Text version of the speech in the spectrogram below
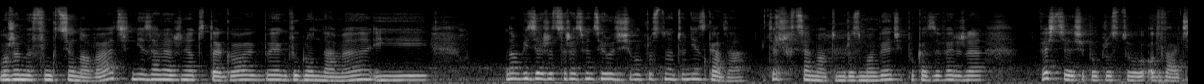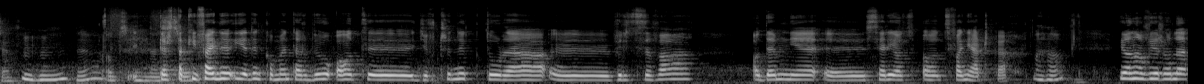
możemy funkcjonować, niezależnie od tego, jakby jak wyglądamy i no widzę, że coraz więcej ludzi się po prostu na to nie zgadza. I też chcemy o tym rozmawiać i pokazywać, że weźcie się po prostu odwalcie nie? od inności. Też taki fajny jeden komentarz był od y, dziewczyny, która y, wylicytowała ode mnie y, serię o, o cwaniaczkach. Aha. I ona wie, że ona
